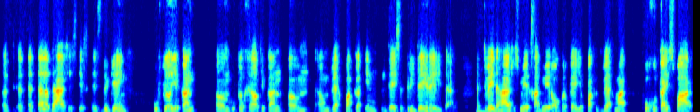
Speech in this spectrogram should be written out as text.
Het, het, het elfde huis is, is, is de game. Hoeveel, je kan, ehm, hoeveel geld je kan ehm, ehm, wegpakken in deze 3D-realiteit. Het tweede huis is meer, gaat meer over, oké, je pakt het weg, maar hoe goed kan je sparen?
